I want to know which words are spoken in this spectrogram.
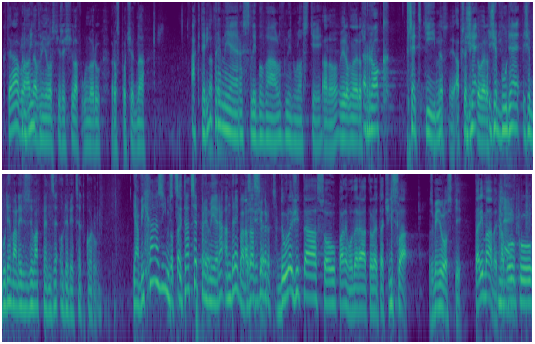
Která vláda Promiňte. v minulosti řešila v únoru rozpočet na, A který premiér sliboval v minulosti ano, vyrovnané rozpočet? rok předtím, Jasně, a že, že, bude, že bude valorizovat penze o 900 korun. Já vycházím No z tak- citace premiéra Andreje A Babiše, v zase, roce... důležitá jsou, pane moderátore, ta čísla z minulosti. Tady máme tabulku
